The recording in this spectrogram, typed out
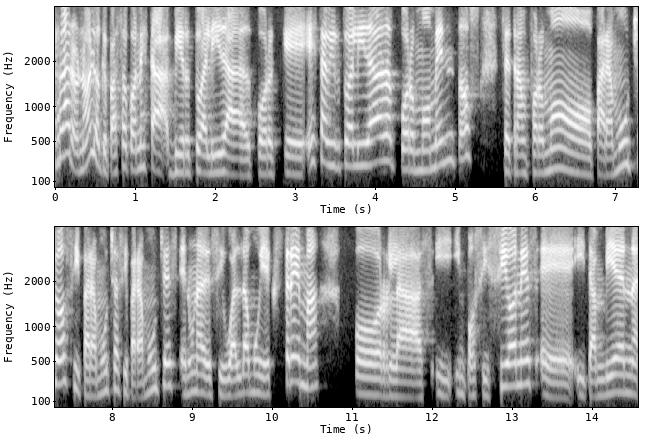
raro, ¿no? Lo que pasó con esta virtualidad, porque esta virtualidad por momentos se transformó para muchos y para muchas y para muchos en una desigualdad muy extrema, por las imposiciones eh, y también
